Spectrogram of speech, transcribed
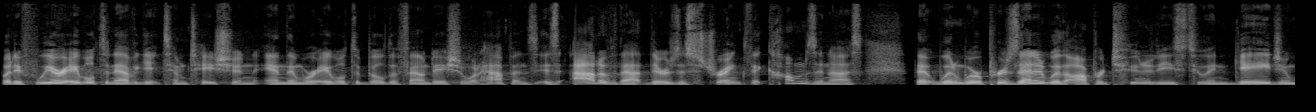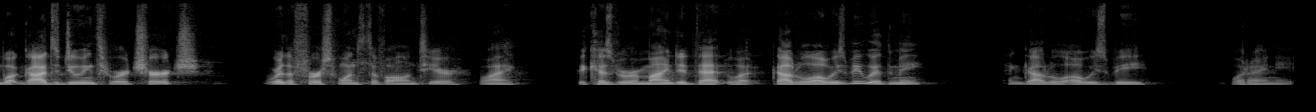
But if we are able to navigate temptation and then we're able to build a foundation, what happens is out of that, there's a strength that comes in us that when we're presented with opportunities to engage in what God's doing through our church, we're the first ones to volunteer. Why? Because we're reminded that what? God will always be with me and God will always be what I need.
